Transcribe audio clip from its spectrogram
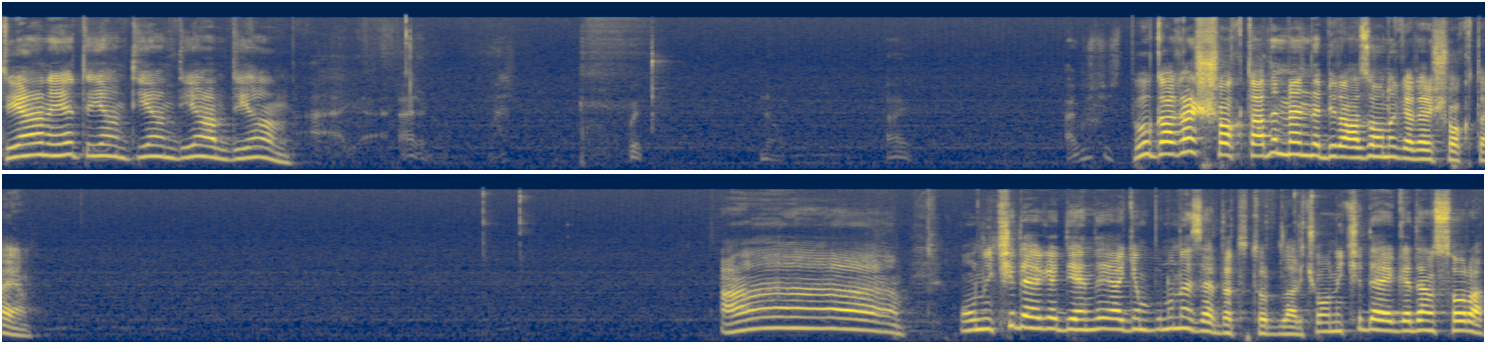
Diane, Diane, Diane, Diane, Diane. Bu qaqaş şokdadır. Mən də biraz ona qədər şokdayam. Aa, 12 dəqiqə deyəndə yəqin bunu nəzərdə tuturdular ki, 12 dəqiqədən sonra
